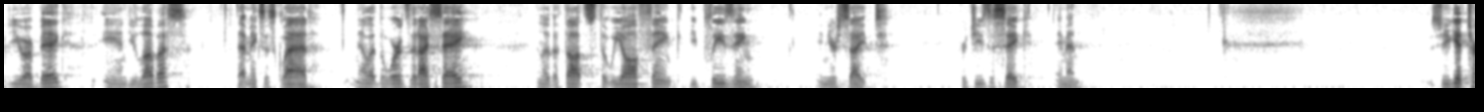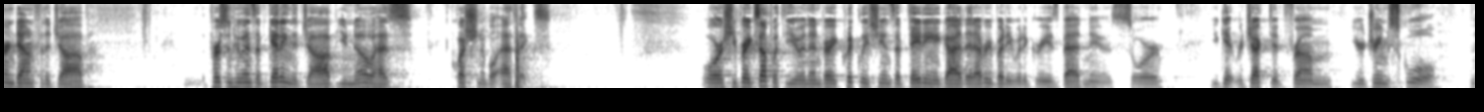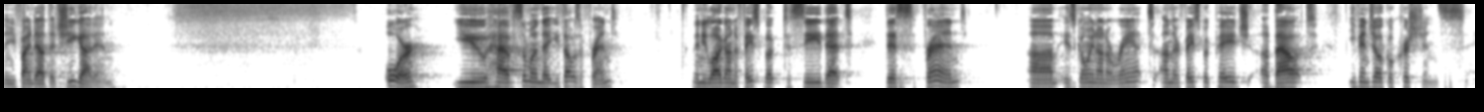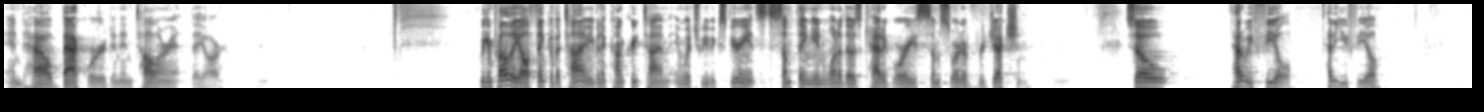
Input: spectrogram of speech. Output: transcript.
Lord, you are big and you love us. That makes us glad. Now let the words that I say and let the thoughts that we all think be pleasing in your sight. For Jesus' sake, amen. So you get turned down for the job. The person who ends up getting the job, you know, has questionable ethics. Or she breaks up with you, and then very quickly she ends up dating a guy that everybody would agree is bad news. Or you get rejected from your dream school, and then you find out that she got in. Or you have someone that you thought was a friend, then you log on to Facebook to see that this friend um, is going on a rant on their Facebook page about evangelical Christians and how backward and intolerant they are. We can probably all think of a time, even a concrete time, in which we've experienced something in one of those categories, some sort of rejection. So, how do we feel? How do you feel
